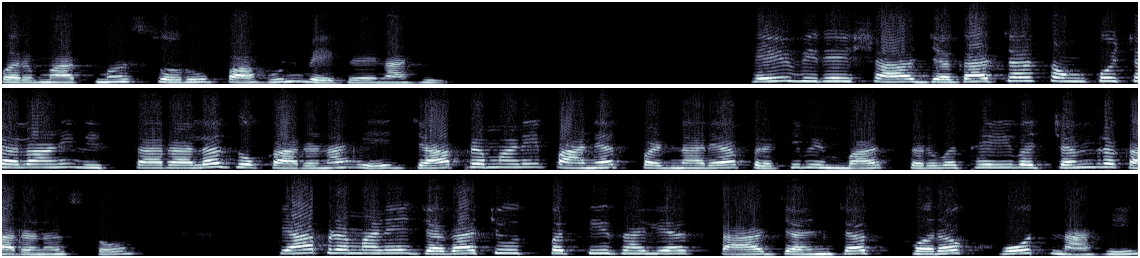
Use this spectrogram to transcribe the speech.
परमात्म स्वरूपाहून वेगळे नाही. हे विरेशा जगाच्या संकोचाला आणि विस्ताराला जो कारण आहे ज्याप्रमाणे पाण्यात पडणाऱ्या प्रतिबिंबात सर्वथैव चंद्र कारण असतो त्याप्रमाणे जगाची उत्पत्ती झाली असता ज्यांच्यात फरक होत नाही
